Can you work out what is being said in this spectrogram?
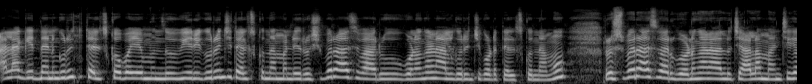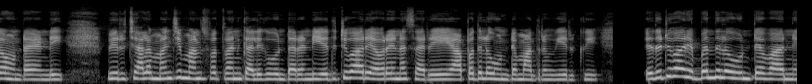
అలాగే దాని గురించి తెలుసుకోబోయే ముందు వీరి గురించి తెలుసుకుందామండి. వృషభరాశి వారు గుణగణాల గురించి కూడా తెలుసుకుందాము. వృషభరాశి వారి గుణగణాలు చాలా మంచిగా ఉంటాయండి. వీరు చాలా మంచి మనస్తత్వాన్ని కలిగి ఉంటారండి. ఎదుటివారు ఎవరైనా సరే ఆపదలో ఉంటే మాత్రం వీరికి ఎదుటివారి ఇబ్బందిలో ఉంటే వారిని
